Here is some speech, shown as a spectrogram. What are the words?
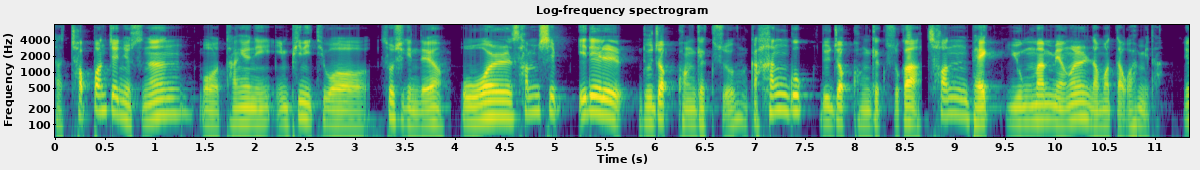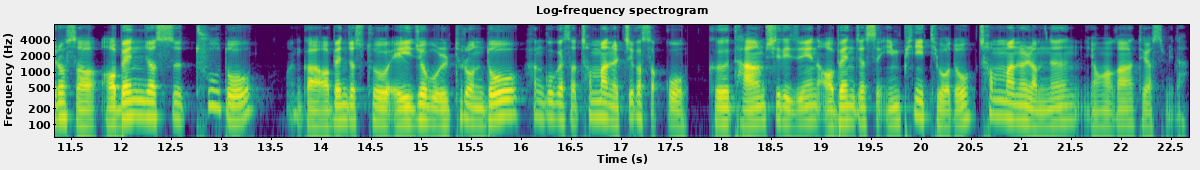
자, 첫 번째 뉴스는 뭐 당연히 인피니티 워 소식인데요. 5월 31일 누적 관객수, 그러니까 한국 누적 관객수가 1106만 명을 넘었다고 합니다. 이로써 어벤져스 2도 그러니까 어벤져스 2 에이지 오브 울트론도 한국에서 천만을 찍었었고 그 다음 시리즈인 어벤져스 인피니티 워도 천만을 넘는 영화가 되었습니다.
